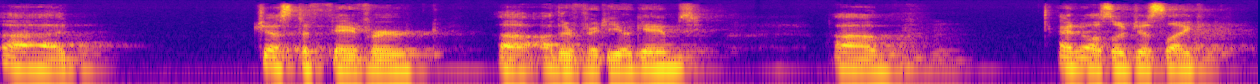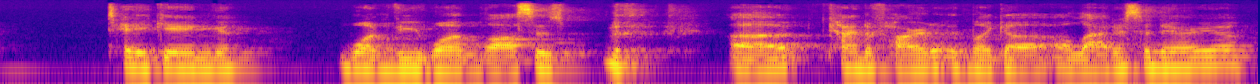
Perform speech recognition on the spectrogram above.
uh, just to favor uh, other video games, um, mm-hmm. and also just like taking one v one losses uh, kind of hard in like a, a ladder scenario,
